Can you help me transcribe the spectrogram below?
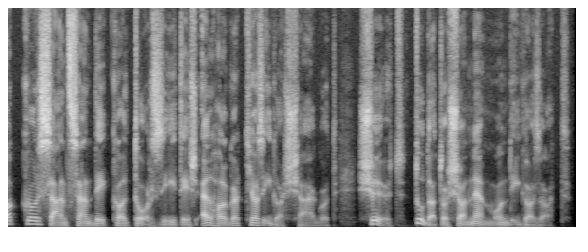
akkor szánt szándékkal torzít és elhallgatja az igazságot, sőt, tudatosan nem mond igazat.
